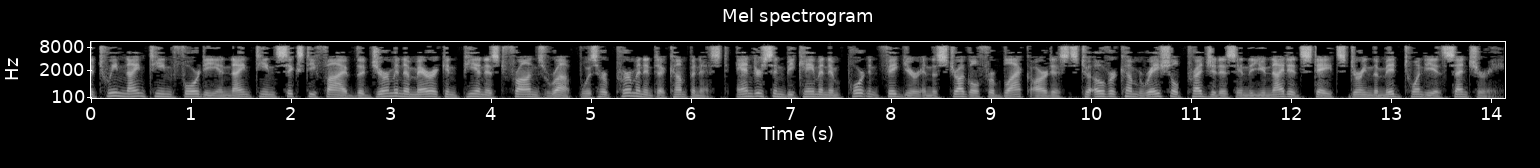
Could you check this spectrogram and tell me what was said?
Between 1940 and 1965 the German-American pianist Franz Rupp was her permanent accompanist. Anderson became an important figure in the struggle for black artists to overcome racial prejudice in the United States during the mid-20th century.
